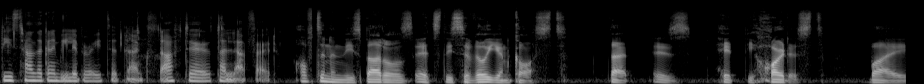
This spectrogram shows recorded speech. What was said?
These towns are going to be liberated next after Tal Afar. Often in these battles, it's the civilian cost that is hit the hardest by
